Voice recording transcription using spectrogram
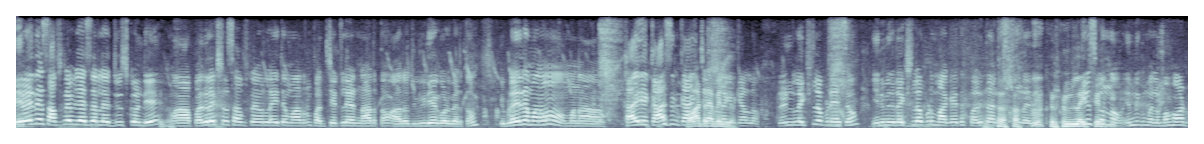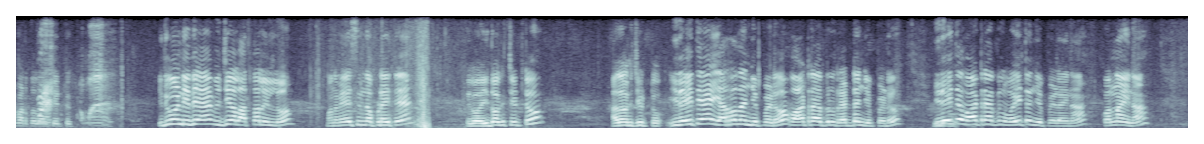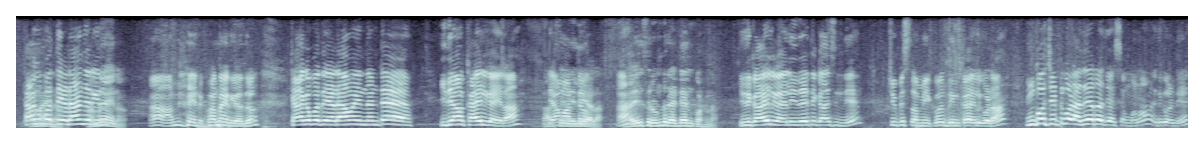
మీరైతే సబ్స్క్రైబ్ చేశారు లేదు చూసుకోండి. మా పది లక్షల సబ్స్క్రైబర్లు అయితే మాత్రం పది చెట్లు నాటుతాం. ఆ రోజు వీడియో కూడా పెడతాం. ఇప్పుడైతే మనం మన కాయ కాసిన కాయ వెళ్దాం. రెండు లక్షలు అప్పుడు వేసాం. ఎనిమిది లక్షలు అప్పుడు మాకైతే ఫలితాన్ని ఇస్తుంది లక్షలకి. తీసుకుందాం. ఎందుకు మళ్ళీ మొహమాట పడుతుంది ఆ చెట్టు? ఇదిగోండి ఇదే విజయాల అత్తాల ఇల్లు. మనం వేసింది అప్పుడైతే ఇదిగో ఇదొక చెట్టు అదొక చెట్టు. ఇదైతే ఎర్రదని చెప్పాడు వాటర్ యాపిల్ రెడ్ అని చెప్పాడు. ఇదైతే వాటర్ యాపిల్ వైట్ అని చెప్పాడు ఆయన కొన్న ఆయన. కాకపోతే ఇక్కడ ఏం జరిగింది. అమ్మాయన. ఆ, అమ్మాయన కొన్నాయన కాదు. కాకపోతే ఇక్కడ ఏమైందంటే ఇదేమో కాయలు కాయలా? రెండు రెడ్ అనుకుంటున్నా. ఇది కాయలు కాయలు ఇదైతే కాసింది. చూపిస్తాం మీకు దీని కాయలు కూడా. ఇంకో చెట్టు కూడా అదే రోజు చేసాం మనం. ఇదిగోండి.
